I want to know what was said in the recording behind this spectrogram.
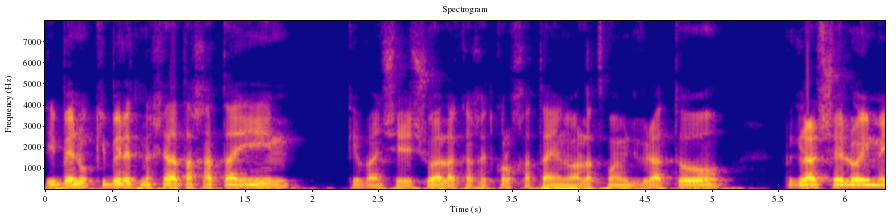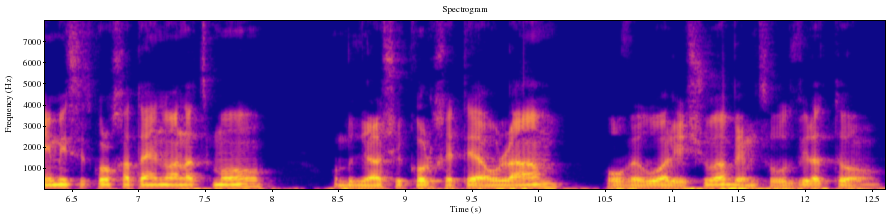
ליבנו קיבל את מחילת החטאים, כיוון שישוע לקח את כל חטאינו על עצמו עם טבילתו, בגלל שאלוהים העמיס את כל חטאינו על עצמו, ובגלל שכל חטאי העולם הועברו על ישוע באמצעות טבילתו.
